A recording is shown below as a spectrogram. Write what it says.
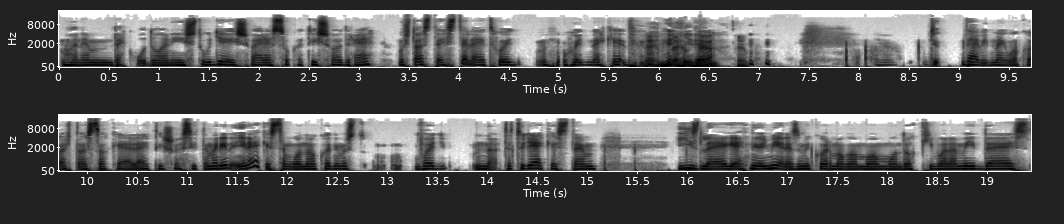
hanem dekódolni is tudja, és válaszokat is ad rá. Most azt teszteled, hogy, hogy neked nem, nem, nem, nem. ja. Dávid megvakarta a szakellát, és azt hittem, mert én, én elkezdtem gondolkodni most, vagy, na, tehát, hogy elkezdtem ízlelgetni, hogy milyen ez, amikor magamban mondok ki valamit, de ez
